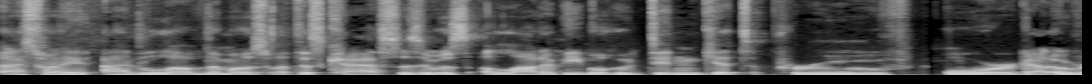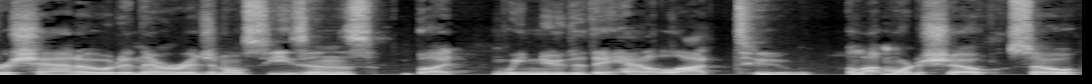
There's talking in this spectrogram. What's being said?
That's what I, I love the most about this cast is it was a lot of people who didn't get to prove or got overshadowed in their original seasons, but we knew that they had a lot to a lot more to show. So,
